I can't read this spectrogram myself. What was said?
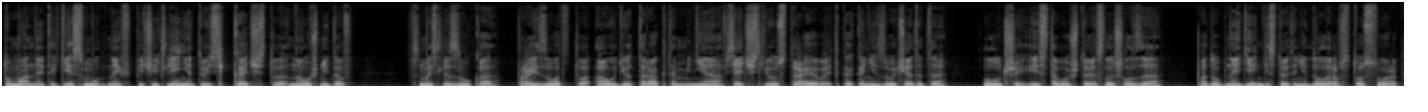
туманные такие смутные впечатления. То есть качество наушников в смысле звука производства аудиотракта меня всячески устраивает. Как они звучат, это лучший из того, что я слышал за подобные деньги. Стоит они долларов 140.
